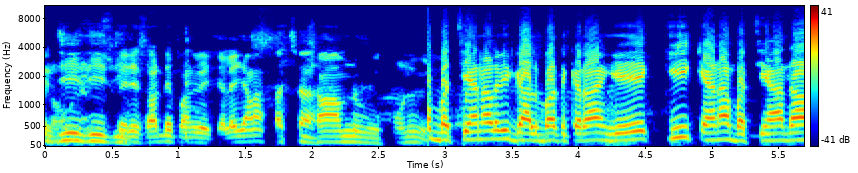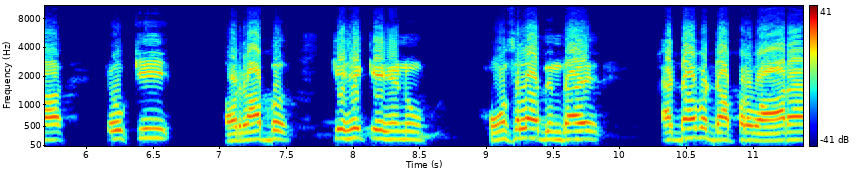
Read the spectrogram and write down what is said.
ਜੀ, ਜੀ, ਜੀ। ਸਵੇਰੇ 5:30 ਵਜੇ ਚਲੇ ਜਾਣਾ ਅੱਛਾ। ਸ਼ਾਮ ਨੂੰ ਵੀ ਹੁਣ ਵੀ। ਬੱਚਿਆਂ ਨਾਲ ਵੀ ਗੱਲਬਾਤ ਕਰਾਂਗੇ ਕੀ ਕਹਿਣਾ ਬੱਚਿਆਂ ਦਾ? ਕਿਉਂਕਿ ਰੱਬ ਕਿਸੇ ਕਿਸੇ ਨੂੰ ਹੌਸਲਾ ਦਿੰਦਾ ਹੈ ਐਡਾ ਵੱਡਾ ਪਰਿਵਾਰ ਹੈ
